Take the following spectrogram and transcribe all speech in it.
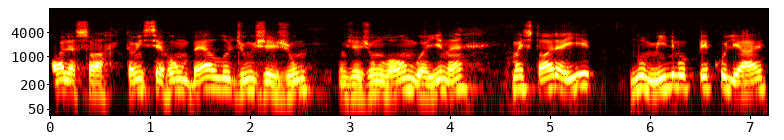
Olha só, então encerrou um belo de um jejum, um jejum longo aí, né? Uma história aí, no mínimo, peculiar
